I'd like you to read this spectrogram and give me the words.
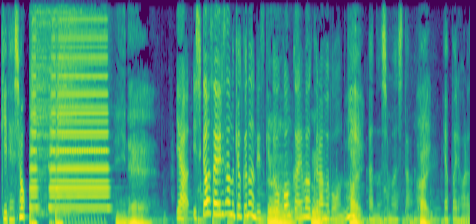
きでしょ？いいね。いや石川さゆりさんの曲なんですけど、うん今回はクラムボンに、うんはいあのしました。はい。やっぱりほら好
